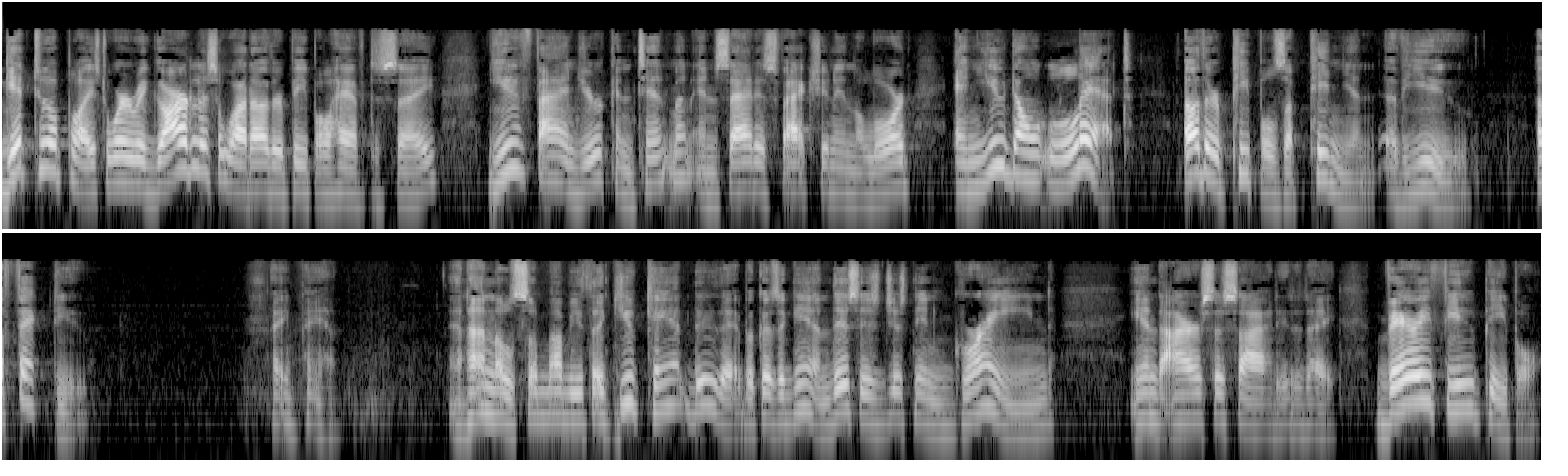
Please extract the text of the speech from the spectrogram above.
Get to a place to where, regardless of what other people have to say, you find your contentment and satisfaction in the Lord, and you don't let other people's opinion of you affect you. Amen. And I know some of you think you can't do that because, again, this is just ingrained into our society today. Very few people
